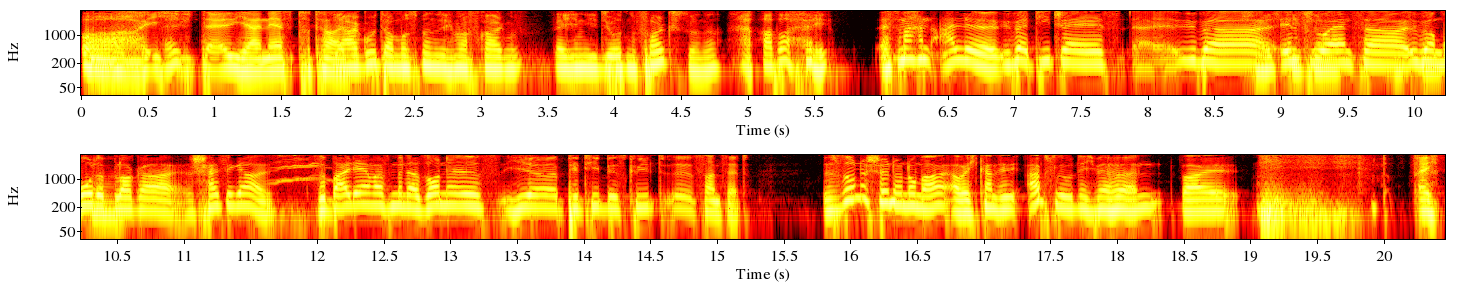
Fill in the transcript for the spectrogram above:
Oh, ich, äh, ja, nervt total. Ja, gut, da muss man sich mal fragen, welchen Idioten folgst du, ne? Aber hey, Das machen alle, über DJs, äh, über Scheiß DJs, Influencer, über. Modeblogger, scheißegal. Sobald irgendwas mit der Sonne ist, hier Petit Biscuit äh, Sunset. Das ist so eine schöne Nummer, aber ich kann sie absolut nicht mehr hören, weil. Echt.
